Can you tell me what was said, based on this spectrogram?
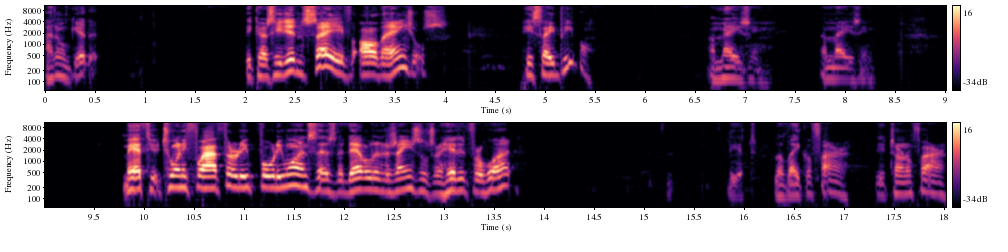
I don't get it. Because he didn't save all the angels, he saved people. Amazing. Amazing. Matthew 25, 30, 41 says the devil and his angels are headed for what? The, the lake of fire, the eternal fire.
